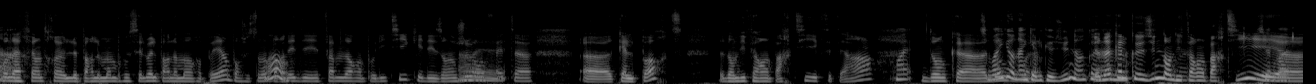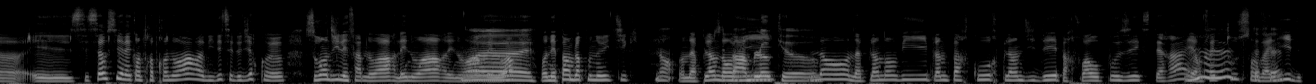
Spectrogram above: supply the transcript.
qu'on a fait entre le Parlement bruxellois et le Parlement européen pour justement parler des femmes noires en politique et des enjeux en fait euh, euh, qu'elles portent dans différents partis, etc. Ouais. Donc, euh, c'est vrai qu'il y en a quelques-unes. Hein, il y en a quelques-unes dans différents partis. Et, et c'est ça aussi avec Entrepreneur. L'idée, c'est de dire que souvent on dit les femmes noires, les noirs, les noirs, les noirs. On n'est pas un bloc monolithique. Non. On a plein d'envies. bloc. Non, on a plein d'envies, plein de parcours, plein d'idées, parfois opposées, etc. Et en fait, tous sont valides.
